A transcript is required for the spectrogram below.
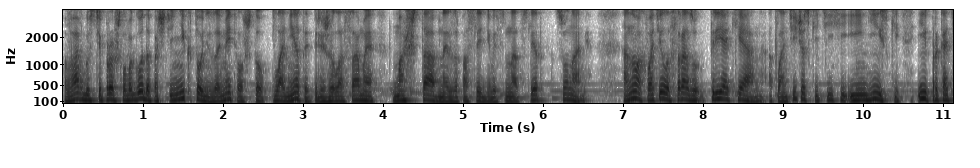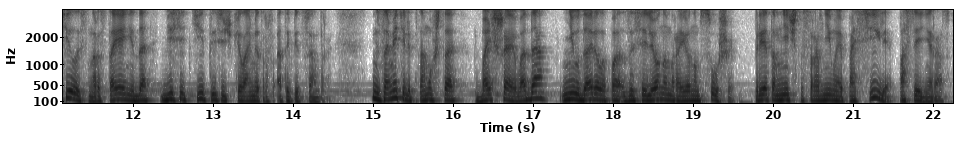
В августе прошлого года почти никто не заметил, что планета пережила самое масштабное за последние 18 лет цунами. Оно охватило сразу три океана – Атлантический, Тихий и Индийский – и прокатилось на расстоянии до 10 тысяч километров от эпицентра. Не заметили, потому что большая вода не ударила по заселенным районам суши. При этом нечто сравнимое по силе последний раз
